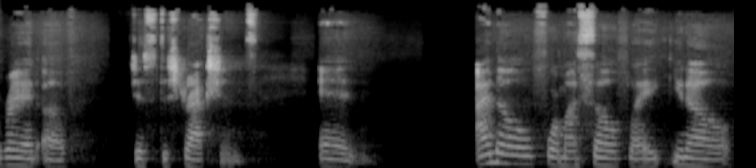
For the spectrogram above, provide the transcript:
thread of just distractions. And I know for myself, like, you know,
